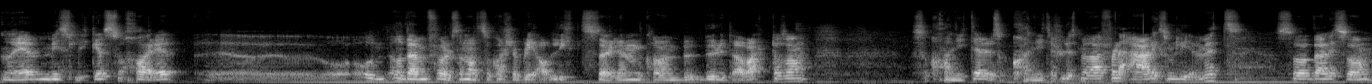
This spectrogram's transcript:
Når jeg mislykkes, så har jeg øh, og, og de følelsene altså kanskje blir litt større enn hva de burde ha vært. og sånn så kan jeg ikke, så kan jeg ikke slutte med det, for det er liksom livet mitt. Så det er liksom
